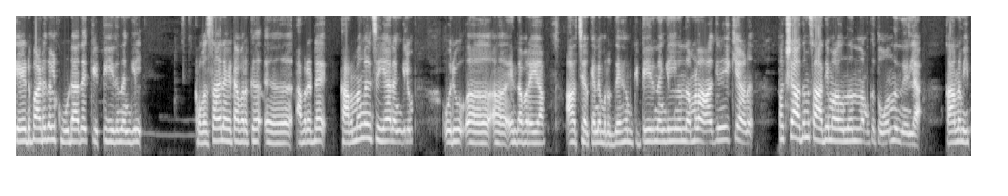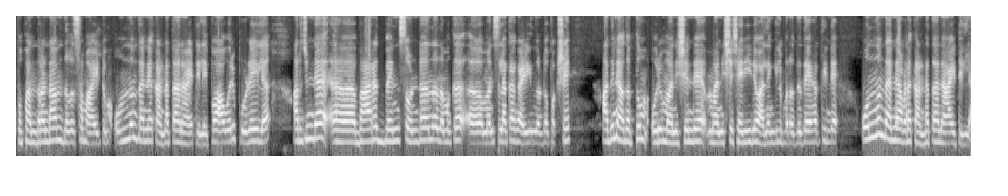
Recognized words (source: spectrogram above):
കേടുപാടുകൾ കൂടാതെ കിട്ടിയിരുന്നെങ്കിൽ അവസാനമായിട്ട് അവർക്ക് അവരുടെ കർമ്മങ്ങൾ ചെയ്യാനെങ്കിലും ഒരു എന്താ പറയുക ആ ചെറുക്കന്റെ മൃതദേഹം കിട്ടിയിരുന്നെങ്കിൽ എന്ന് നമ്മൾ ആഗ്രഹിക്കുകയാണ്. പക്ഷെ അതും സാധ്യമാകുന്നെന്ന് നമുക്ക് തോന്നുന്നില്ല. കാരണം ഇപ്പൊ പന്ത്രണ്ടാം ദിവസമായിട്ടും ഒന്നും തന്നെ കണ്ടെത്താനായിട്ടില്ല. ഇപ്പോൾ ആ ഒരു പുഴയിൽ അർജുന്റെ ആഹ് ഭാരത് ബെൻസ് ഉണ്ടെന്ന് നമുക്ക് മനസ്സിലാക്കാൻ കഴിയുന്നുണ്ട്. പക്ഷെ അതിനകത്തും ഒരു മനുഷ്യന്റെ മനുഷ്യ ശരീരം അല്ലെങ്കിൽ മൃതദേഹത്തിന്റെ ഒന്നും തന്നെ അവിടെ കണ്ടെത്താനായിട്ടില്ല.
